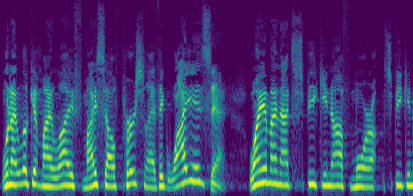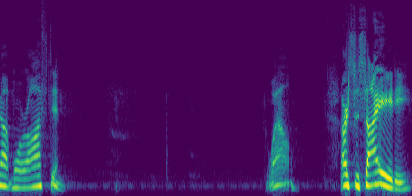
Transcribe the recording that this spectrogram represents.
When I look at my life, myself personally, I think, why is that? Why am I not speaking off more, speaking up more often? Well, our society,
